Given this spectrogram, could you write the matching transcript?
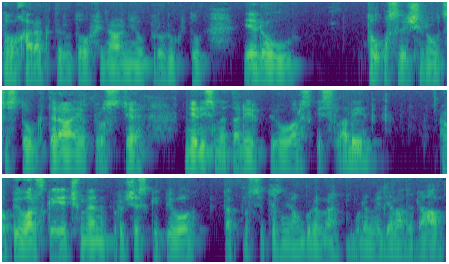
toho charakteru, toho finálního produktu jedou tou osvědčenou cestou, která je prostě, měli jsme tady pivovarský slady, pivovarský ječmen pro český pivo, tak prostě to z něho budeme, budeme dělat dál.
